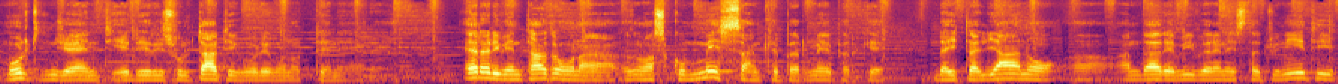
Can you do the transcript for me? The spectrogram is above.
molto ingenti e dei risultati che volevano ottenere. Era diventata una, una scommessa anche per me perché da italiano uh, andare a vivere negli Stati Uniti,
